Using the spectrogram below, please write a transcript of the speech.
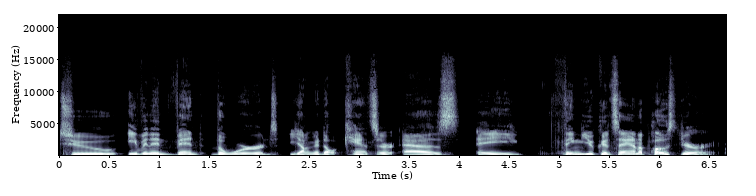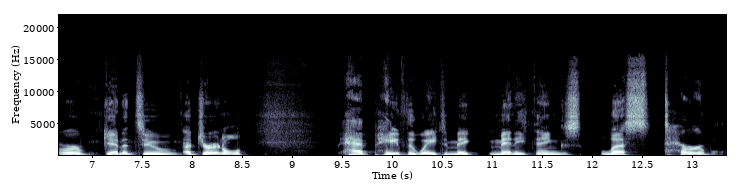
to even invent the words young adult cancer as a thing you could say on a poster or get into a journal had paved the way to make many things less terrible.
